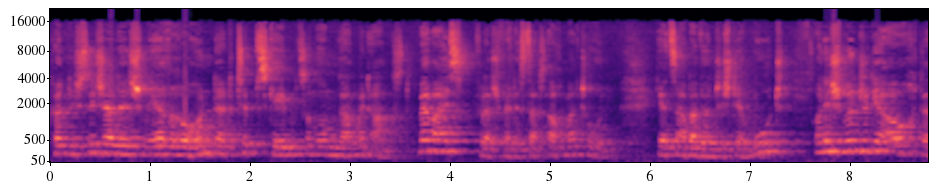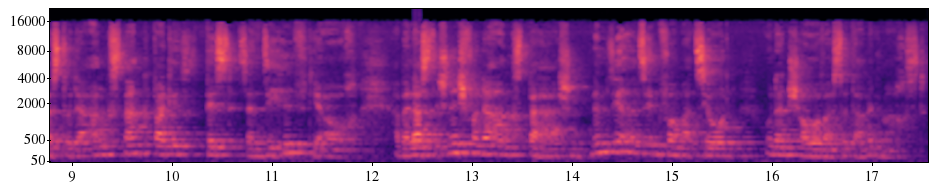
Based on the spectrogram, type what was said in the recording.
könnte ich sicherlich mehrere hundert Tipps geben zum Umgang mit Angst. Wer weiß, vielleicht werde ich das auch mal tun. Jetzt aber wünsche ich dir Mut und ich wünsche dir auch, dass du der Angst dankbar bist, denn sie hilft dir auch. Aber lass dich nicht von der Angst beherrschen. Nimm sie als Information und dann schaue, was du damit machst.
